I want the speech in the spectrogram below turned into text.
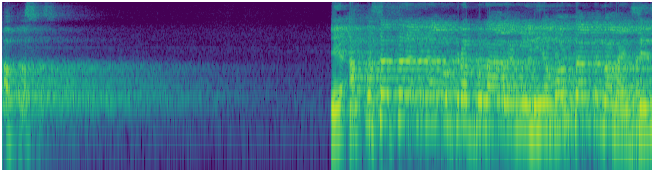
আকসা। এই আকসাতে আল্লাহ রাব্বুল আলামিন এমন দামি বানাইছেন,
